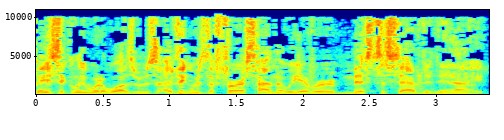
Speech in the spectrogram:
basically what it was was I think it was the first time that we ever missed a Saturday night.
